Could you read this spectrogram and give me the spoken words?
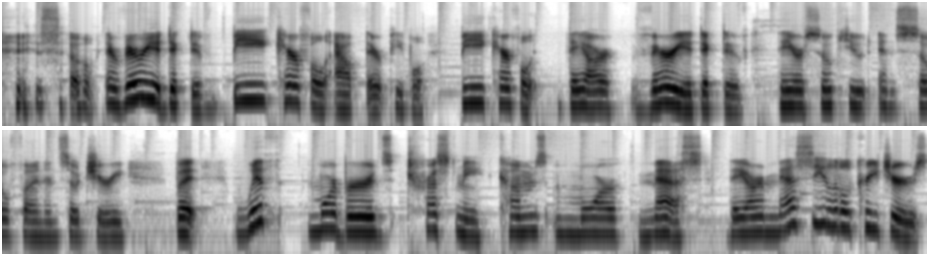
so they're very addictive. Be careful out there, people. Be careful. They are very addictive. They are so cute and so fun and so cheery. But with more birds, trust me, comes more mess. They are messy little creatures.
